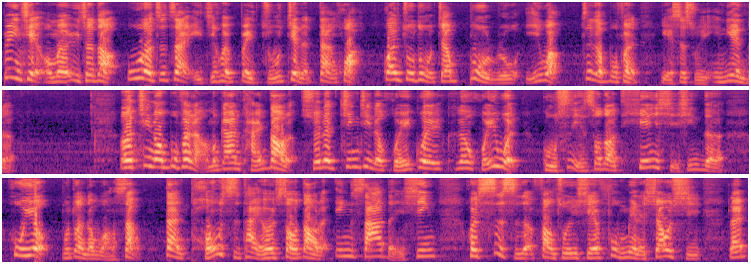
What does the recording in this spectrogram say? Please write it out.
并且我们有预测到乌俄之战已经会被逐渐的淡化，关注度将不如以往。这个部分也是属于应验的。而金融部分呢，我们刚刚谈到了，随着经济的回归跟回稳，股市也是受到天喜星的护佑，不断的往上。但同时，它也会受到了阴杀等星，会适时的放出一些负面的消息，来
